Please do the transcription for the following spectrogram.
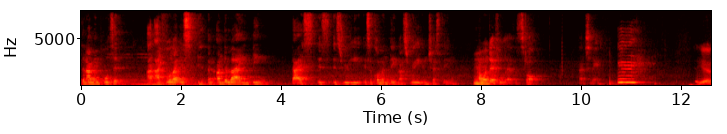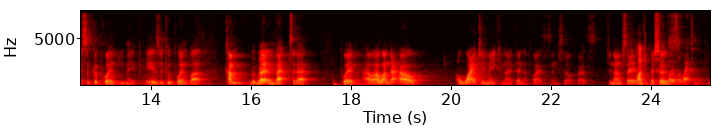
then I'm important. I, I feel like it's an underlying thing that is, is, is really, it's a common thing that's really interesting. I Mm. wonder if it will ever stop, actually. Yeah, it's a good point you make. It is a good point, but come reverting back to that point, I, I wonder how a white Jamaican identifies himself as. Do you know what I'm saying? 100%. Because What is a white Jamaican?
